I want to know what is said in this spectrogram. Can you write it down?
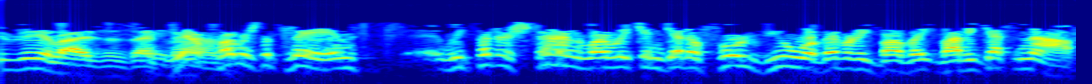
realizes that Here now. comes the plane. Uh, we'd better stand where we can get a full view of everybody everybody getting off.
